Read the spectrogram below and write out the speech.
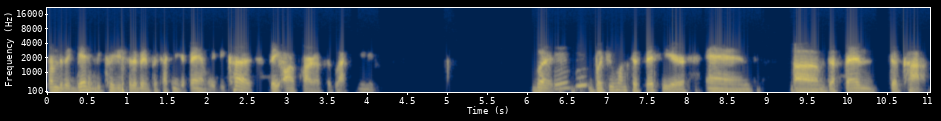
from the beginning because you should have been protecting your family because they are part of the black community. But Mm-hmm. but you want to sit here and um defend the cops.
